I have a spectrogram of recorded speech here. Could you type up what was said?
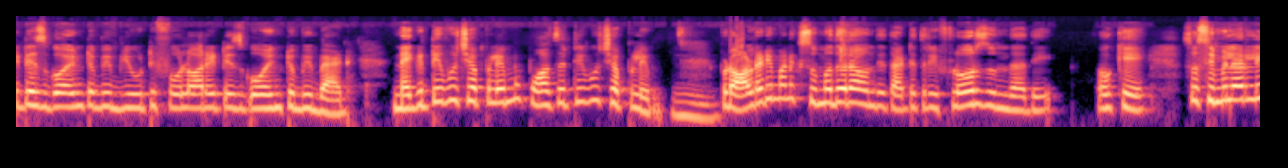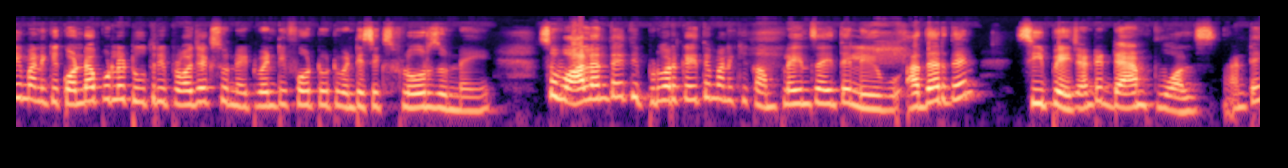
it is going to be beautiful or it is going to be bad negative చెప్పలేము పాజిటివ్ చెప్పలేము. Hmm. ఇప్పుడు ఆల్రెడీ మనకి సుమధుర ఉంది థర్టీ త్రీ ఫ్లోర్స్ ఉంది అది. ఓకే. సో సిమిలర్లీ మనకి కొండాపూర్లో టూ త్రీ ప్రాజెక్ట్స్ ఉన్నాయి. Twenty four to twenty six floors ఉన్నాయి. సో వాళ్ళంతా అయితే ఇప్పటివరకు అయితే మనకి కంప్లైంట్స్ అయితే లేవు. అదర్ దెన్ సీపేజ్ అంటే డ్యాంప్ వాల్స్ అంటే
